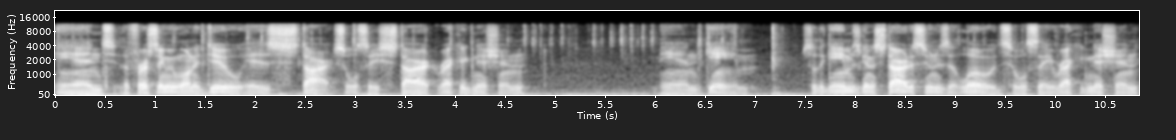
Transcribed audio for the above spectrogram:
And the first thing we want to do is start. So we'll say start recognition and game. So the game is going to start as soon as it loads. So we'll say recognition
